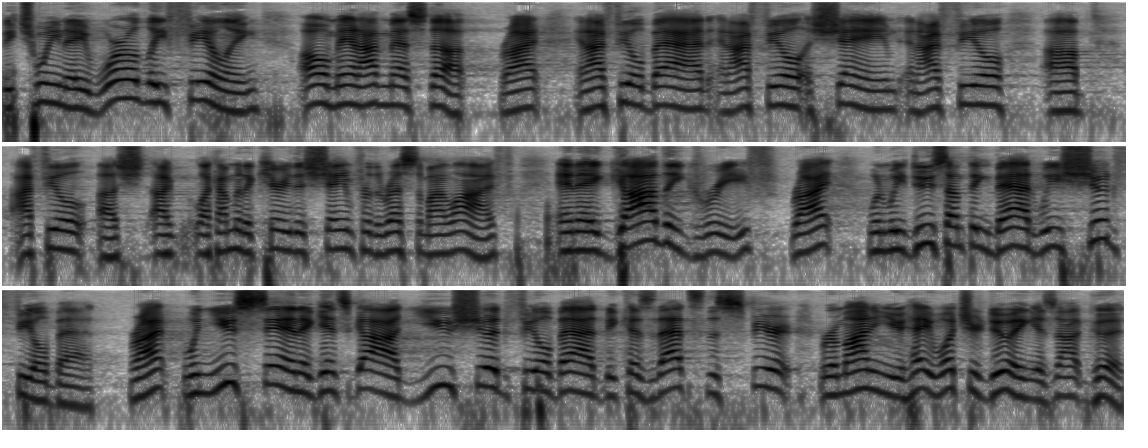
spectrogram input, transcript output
between a worldly feeling, oh man, I've messed up, right? And I feel bad and I feel ashamed and I feel. Uh, I feel uh, sh- I, like I'm going to carry this shame for the rest of my life. And a godly grief, right? When we do something bad, we should feel bad, right? When you sin against God, you should feel bad because that's the Spirit reminding you, hey, what you're doing is not good.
